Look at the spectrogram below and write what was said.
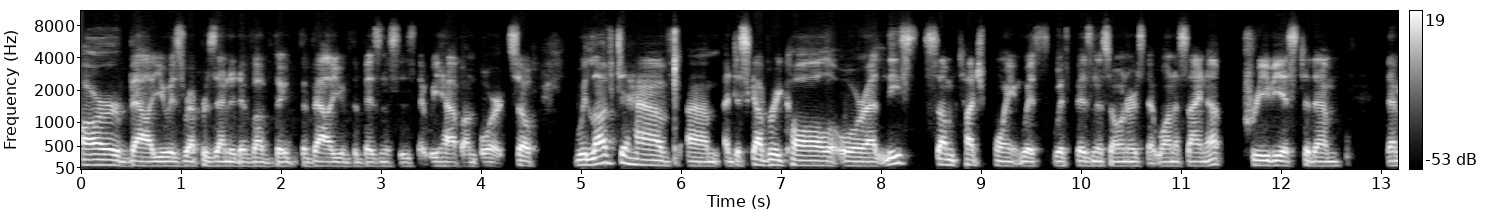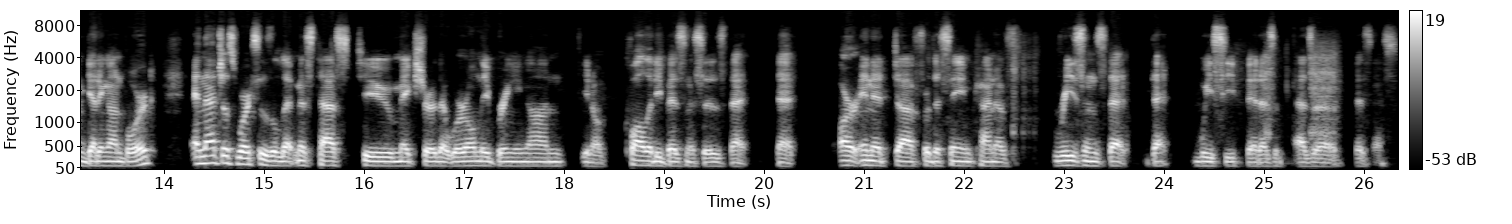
our value is representative of the, the value of the businesses that we have on board. So we love to have um, a discovery call or at least some touch point with with business owners that want to sign up previous to them them getting on board and that just works as a litmus test to make sure that we're only bringing on you know quality businesses that that are in it uh, for the same kind of reasons that that we see fit as a as a business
